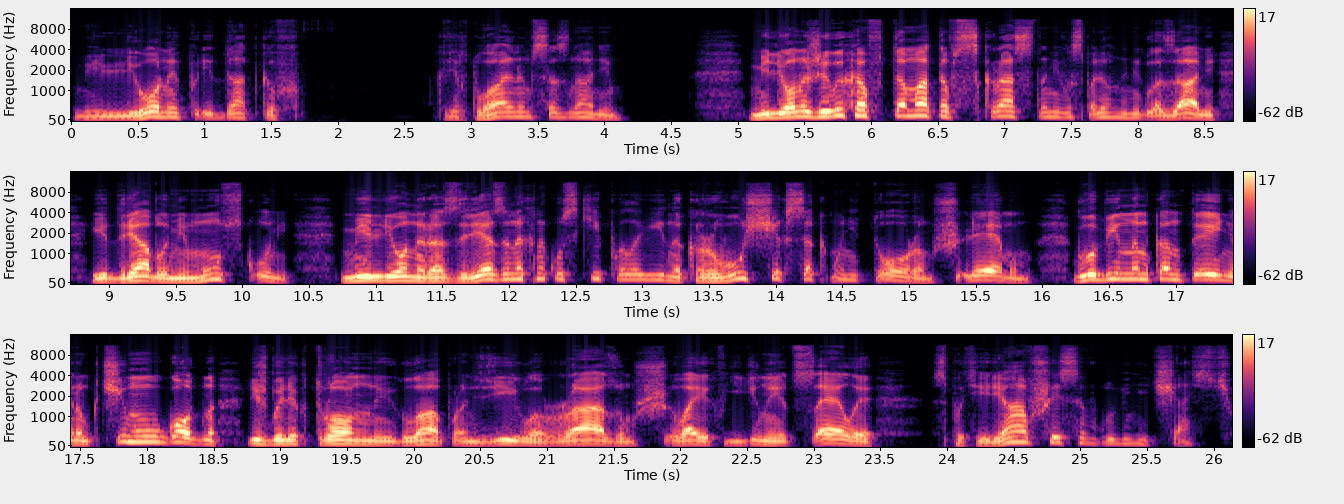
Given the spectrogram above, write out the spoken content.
Миллионы придатков к виртуальным сознаниям, миллионы живых автоматов с красными воспаленными глазами и дряблыми мускулами, миллионы разрезанных на куски половинок, рвущихся к мониторам, шлемам, глубинным контейнерам, к чему угодно, лишь бы электронная игла пронзила разум, сшивая их в единое целое, с потерявшейся в глубине частью.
